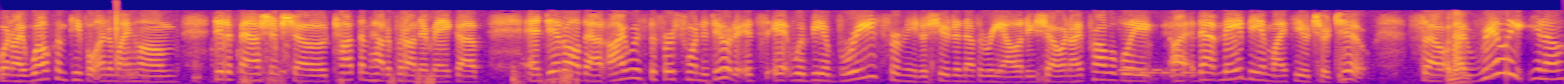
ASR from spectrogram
when I welcomed people into my home, did a fashion show, taught them how to put on their makeup, and did all that. I was the first one to do it. It's it would be a breeze for me to shoot another reality show, and I probably I, that may be in my future too. So I really, you know,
